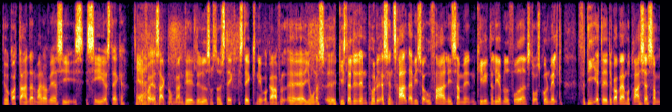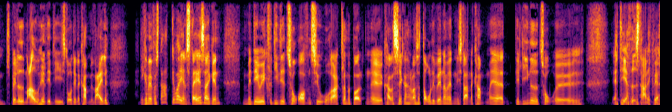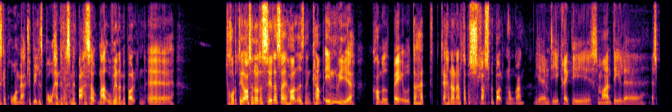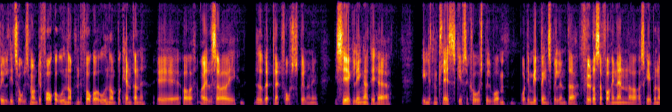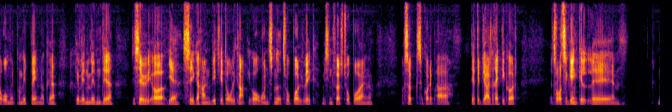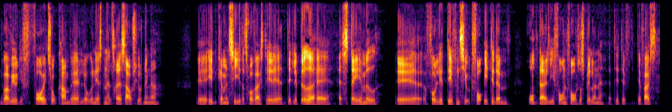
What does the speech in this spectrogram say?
Det var godt, der er andre end mig, der var ved at sige se og stakka. Ja. Det får jeg sagt nogle gange. Det lyder som sådan noget stik, stik kniv og gaffel. Øh, Jonas øh, Gisler er lidt inde på det. Er centralt er vi så ufarlige som en killing, der lige er blevet fodret af en stor skål mælk. Fordi at, øh, det kan godt være, at Modrasja, som spillede meget uheldigt i stor del af kampen i Vejle, han ikke er med fra start. Det var Jens Dage så igen. Men det er jo ikke, fordi det er to offensive orakler med bolden. Øh, Carlos Sikker, han var så dårlig venner med den i starten af kampen, at det lignede to... Øh, ja, det, jeg ved snart ikke, hvad jeg skal bruge af mærkeligt billedsprog. Han var simpelthen bare så meget uvenner med bolden. Øh, Tror du, det er også noget, der sætter sig i holdet i sådan en kamp, inden vi er kommet bagud? Der har, der, han er jo nærmest op og slås med bolden nogle gange. Ja, men de er ikke rigtig så meget en del af, af spillet, de to, ligesom om det foregår udenom dem. Det foregår udenom på kanterne, øh, og, og ellers så ikke nede blandt forsvarsspillerne. Vi ser ikke længere det her egentlig sådan klassisk FCK-spil, hvor, hvor det er midtbanespillerne, der flytter sig for hinanden og, og skaber noget rum på midtbanen og kan, kan vende med den der. Det ser vi, og ja, Sikker har en virkelig dårlig kamp i går, hvor han smider to bold væk med sine første to berøringer. Og så, så går det bare, det, det bliver aldrig rigtig godt. Jeg tror til gengæld, øh, nu har vi jo de forrige to kampe lukket næsten 50 afslutninger øh, ind, kan man sige. Der tror jeg faktisk, det er, det er lidt bedre at have, have stage med, øh, og få lidt defensivt for i det der rum, der er lige foran forsvarsspillerne. At det, det, det er faktisk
